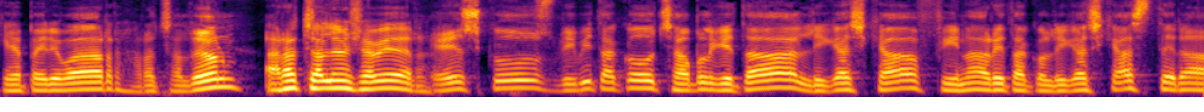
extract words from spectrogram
kepa iribar, Arratxaldeon. Arratxaldeon, Xavier. Eskuz, bibitako txapelgita, ligaxka, fina horretako ligaxka, astera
